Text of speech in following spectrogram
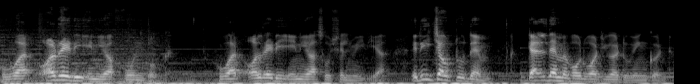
who are already in your phone book who are already in your social media. Reach out to them. Tell them about what you are doing good.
